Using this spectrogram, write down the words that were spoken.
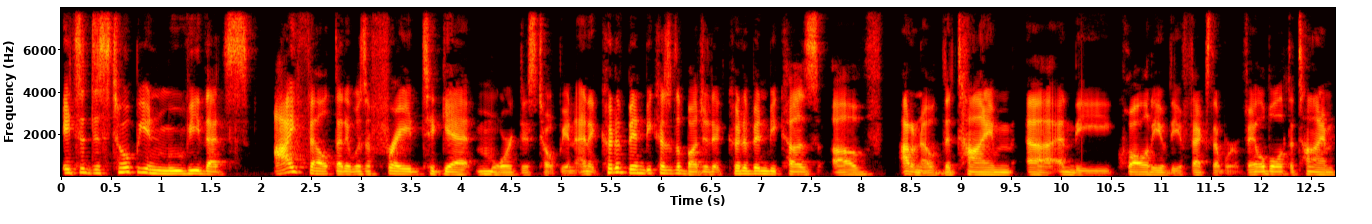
it's a dystopian movie that's I felt that it was afraid to get more dystopian. And it could have been because of the budget. It could have been because of, I don't know, the time uh, and the quality of the effects that were available at the time.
